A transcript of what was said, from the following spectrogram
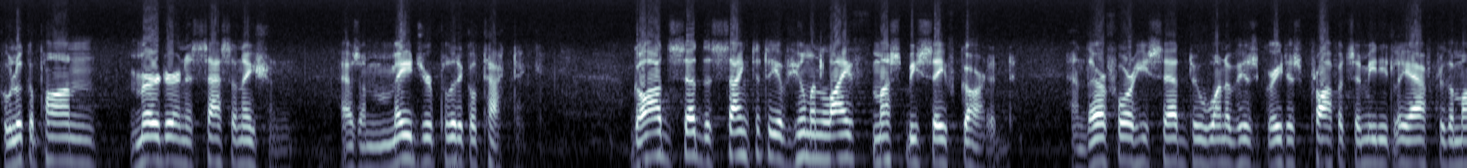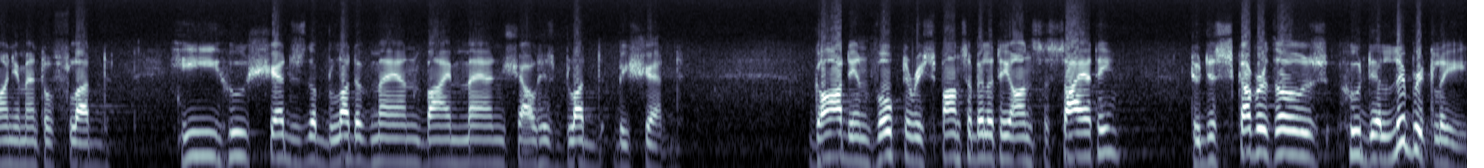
who look upon murder and assassination as a major political tactic. God said the sanctity of human life must be safeguarded. And therefore he said to one of his greatest prophets immediately after the monumental flood, He who sheds the blood of man, by man shall his blood be shed. God invoked a responsibility on society to discover those who deliberately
